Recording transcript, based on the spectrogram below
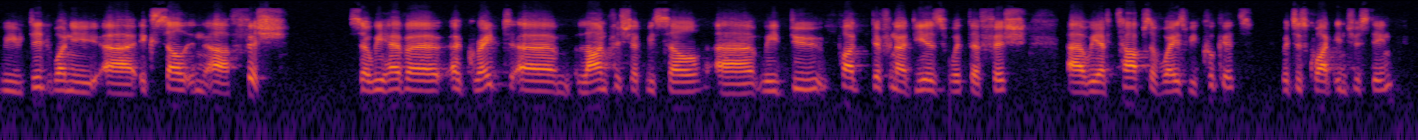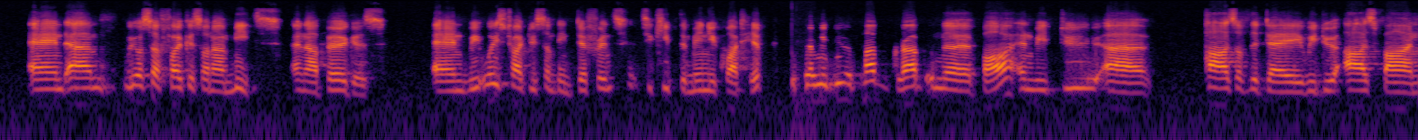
we did want to uh, excel in our fish. So we have a, a great um, linefish that we sell. Uh, we do quite different ideas with the fish. Uh, we have types of ways we cook it, which is quite interesting. And um, we also focus on our meats and our burgers. And we always try to do something different to keep the menu quite hip. So we do a pub grub in the bar and we do uh, pies of the day. We do Aasbaan,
